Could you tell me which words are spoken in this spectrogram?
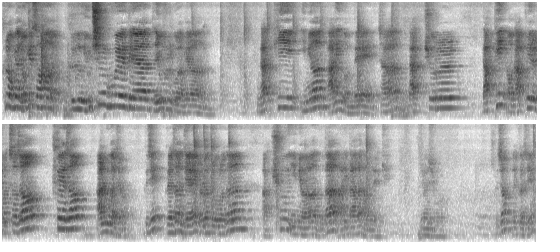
그러면 여기서 그 이 친구에 대한 대우를 구하면 not P이면 R인 건데 자 not Q를 not P, 어 not P를 거쳐서 Q에서 R로 가죠. 그지? 그래서 이제 결론적으로는 아 Q이면 보다 R이다가 나오네 이렇게 이런 식으로 그죠? 여기까지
